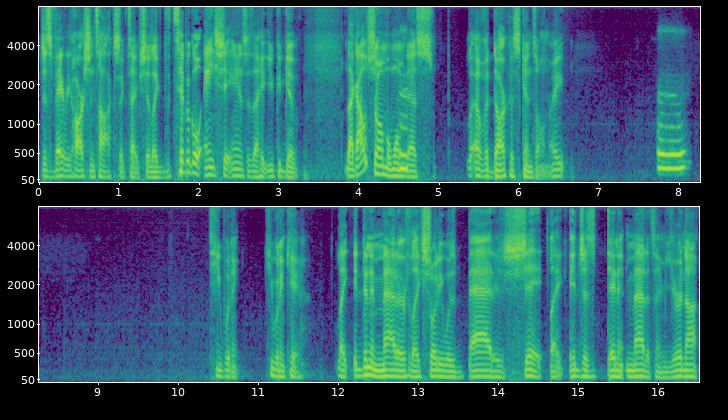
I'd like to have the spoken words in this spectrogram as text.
just very harsh and toxic type shit, like the typical ain't shit answers that you could give. Like I'll show him a woman that's of a darker skin tone, right? Mhm. he wouldn't he wouldn't care. Like it didn't matter if like Shorty was bad as shit. Like it just didn't matter to him. You're not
